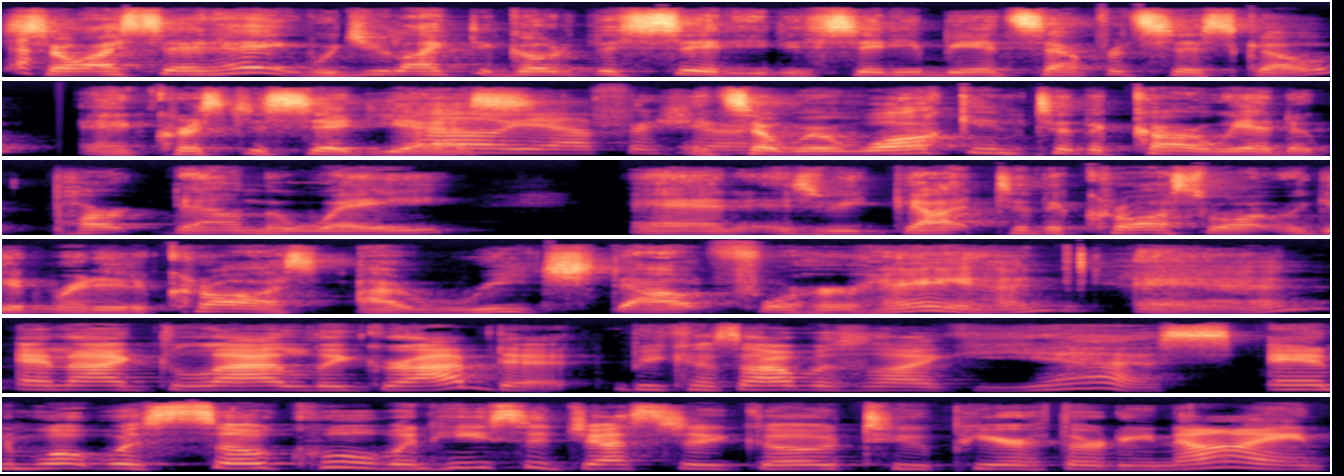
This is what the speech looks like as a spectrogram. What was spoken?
So I said, Hey, would you like to go to the city? The city being San Francisco. And Christa said oh, yes. Oh yeah, for sure. And so we're walking to the car. We had to park down the way. And as we got to the crosswalk, we're getting ready to cross. I reached out for her hand and And I gladly grabbed it because I was like, yes. And what was so cool when he suggested go to Pier 39,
